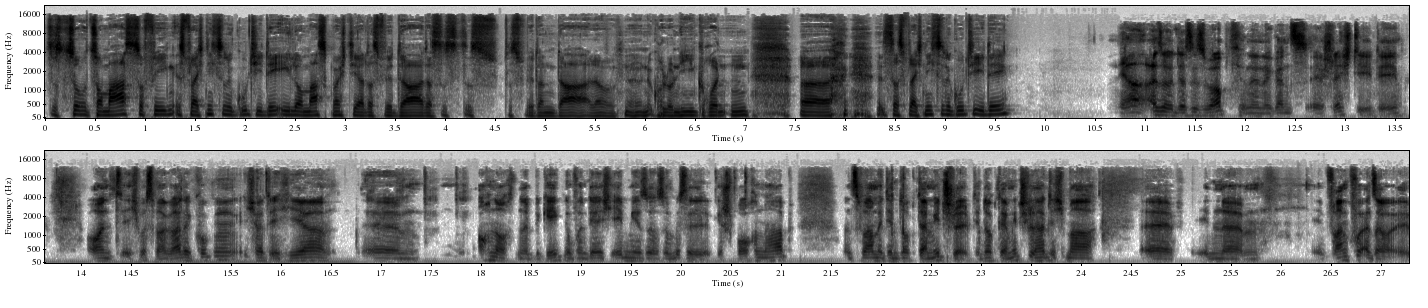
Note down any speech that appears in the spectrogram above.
zu, zur Mars zu fliegen ist vielleicht nicht so eine gute Idee. Elon Musk möchte ja, dass wir da, das ist, das, dass wir dann da eine Kolonie gründen. Äh, ist das vielleicht nicht so eine gute Idee? Ja, also das ist überhaupt eine ganz äh, schlechte Idee. Und ich muss mal gerade gucken, ich hatte hier ähm, auch noch eine Begegnung, von der ich eben hier so, so ein bisschen gesprochen habe, und zwar mit dem Dr. Mitchell. Den Dr. Mitchell hatte ich mal äh, in, ähm, Frankfurt, also äh,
